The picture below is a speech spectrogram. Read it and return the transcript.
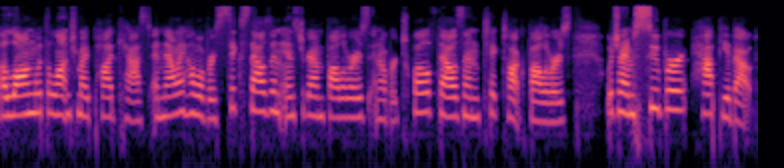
along with the launch of my podcast. And now I have over 6,000 Instagram followers and over 12,000 TikTok followers, which I'm super happy about,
